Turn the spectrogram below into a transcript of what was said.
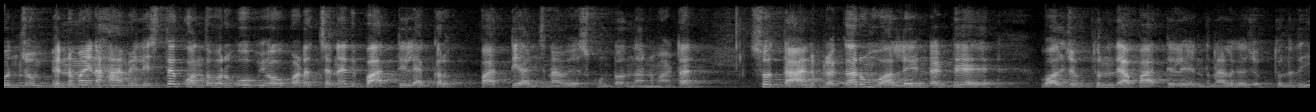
కొంచెం భిన్నమైన హామీలు ఇస్తే కొంతవరకు ఉపయోగపడచ్చు అనేది పార్టీ లెక్కలు. పార్టీ అంచనా వేసుకుంటుందన్నమాట. సో దాని ప్రకారం వాళ్ళు ఏంటంటే వాళ్ళు చెప్తున్నది ఆ పార్టీలో ఇంటర్నల్గా చెప్తున్నది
